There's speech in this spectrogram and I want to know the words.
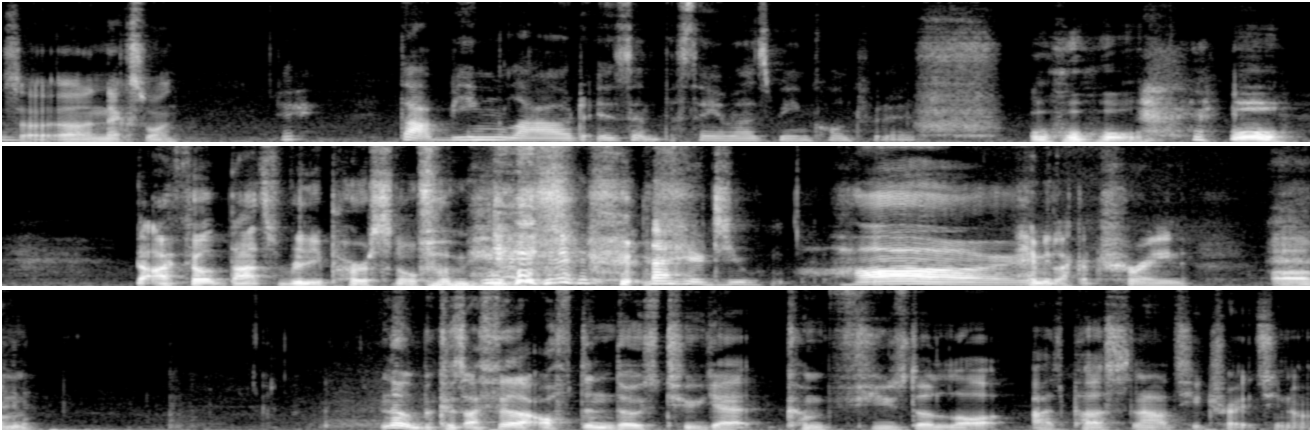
So uh, next one. That being loud isn't the same as being confident. Oh, oh. I felt that's really personal for me. that hit you hard. hit me like a train. Um, no, because I feel like often those two get confused a lot as personality traits, you know.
